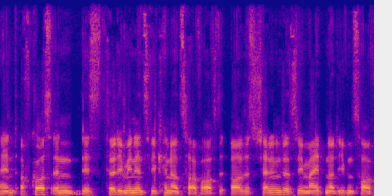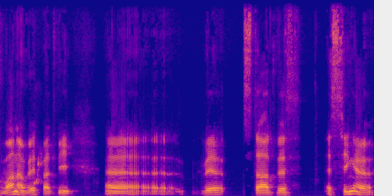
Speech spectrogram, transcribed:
And of course, in this 30 minutes, we cannot solve all, the, all these challenges. We might not even solve one of it, but we uh, will start with a single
